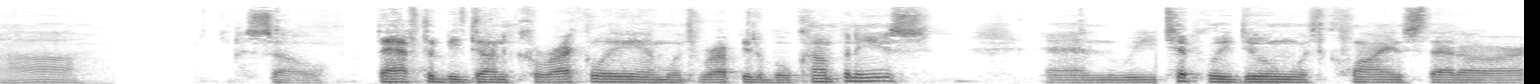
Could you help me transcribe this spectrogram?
Ah. So they have to be done correctly and with reputable companies. And we typically do them with clients that are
